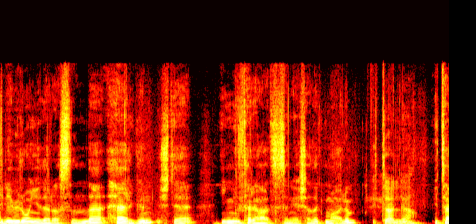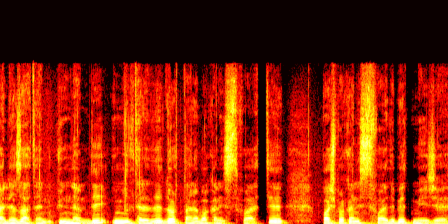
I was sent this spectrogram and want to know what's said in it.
ile 1.17 arasında her gün işte İngiltere hadisesini yaşadık malum. İtalya. İtalya zaten gündemdi. İngiltere'de dört tane bakan istifa etti. Başbakan istifa edip etmeyeceği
